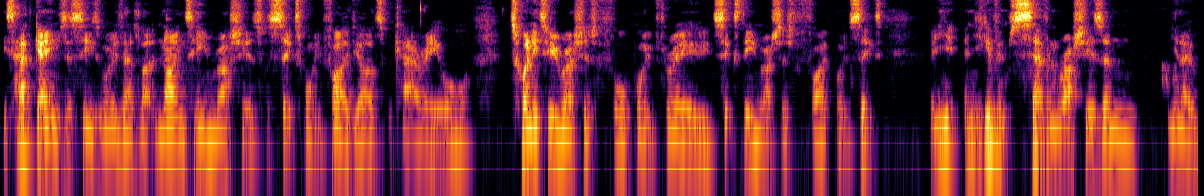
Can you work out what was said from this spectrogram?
he's had games this season where he's had like 19 rushes for 6.5 yards per carry, or 22 rushes for 4.3, 16 rushes for 5.6, and you, and you give him seven rushes and you know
